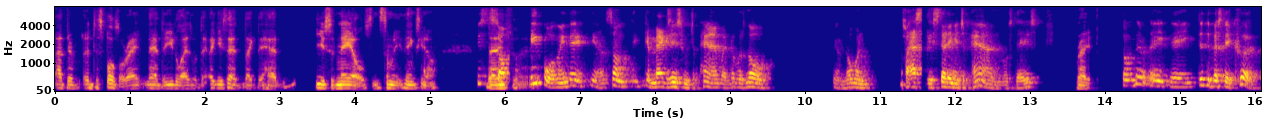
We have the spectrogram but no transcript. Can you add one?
at their disposal, right? They had to utilize what they, like you said, like they had use of nails and so many things, you know. These That people. I mean, they, you know, some get magazines from Japan, but there was no, you know, no one classically studying in Japan in those days. Right. So they they they did the best they could.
